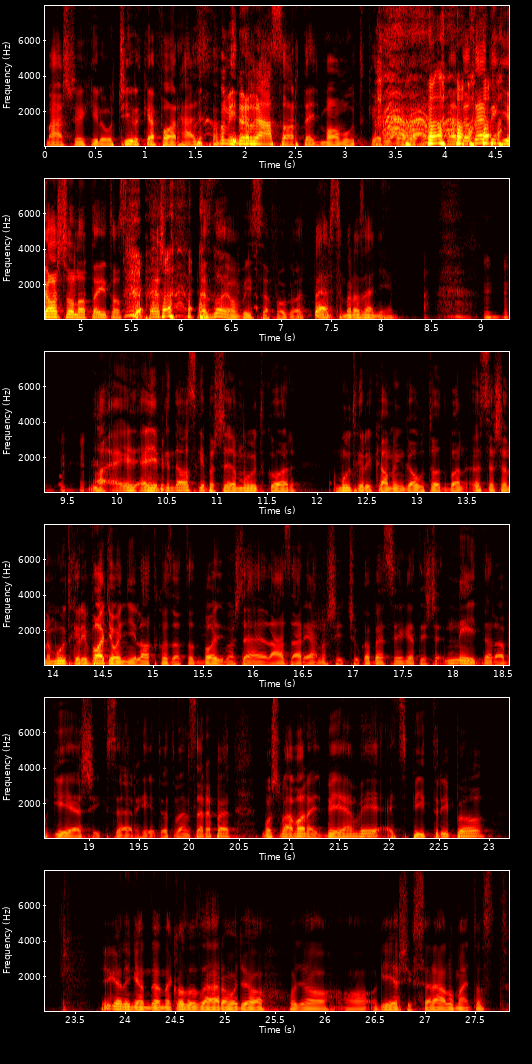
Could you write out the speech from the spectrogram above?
másfél kiló csirkefarhád, amire rászart egy mamut körülbelül. Tehát az eddigi hasonlataithoz képest ez nagyon visszafogott. Persze, mert az enyém. A, egy- egyébként ahhoz képest, hogy a múltkor a múltkori coming outodban, összesen a múltkori vagyonnyilatkozatodban, hogy most el Lázár Jánosítsuk a beszélgetést, négy darab GSX-R 750 szerepelt, most már van egy BMW, egy Speed Triple, Igen, igen, de ennek az az ára, hogy a, hogy a, a, a GSX-er állományt azt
